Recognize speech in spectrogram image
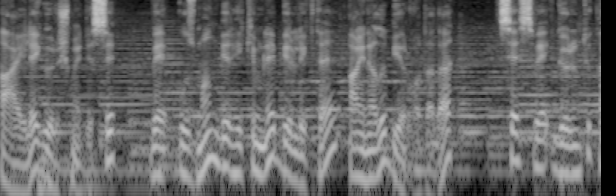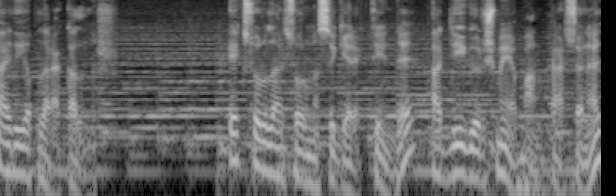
aile görüşmecisi ve uzman bir hekimle birlikte aynalı bir odada ses ve görüntü kaydı yapılarak alınır. Ek sorular sorması gerektiğinde adli görüşme yapan personel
